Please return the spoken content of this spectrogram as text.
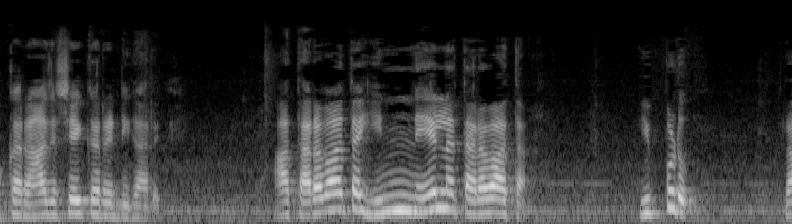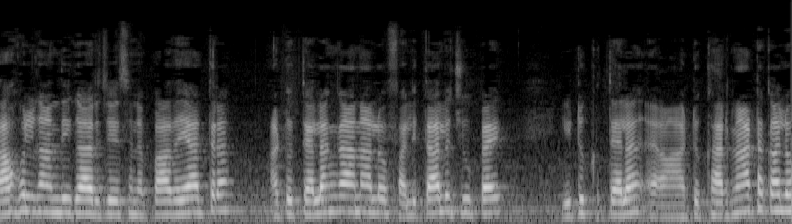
ఒక రాజశేఖర్ రెడ్డి గారి. ఆ తర్వాత ఇన్నేళ్ళ తర్వాత ఇప్పుడు రాహుల్ గాంధీ గారు చేసిన పాదయాత్ర అటు తెలంగాణలో ఫలితాలు చూపాయి ఇటు తెల అటు కర్ణాటకలో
